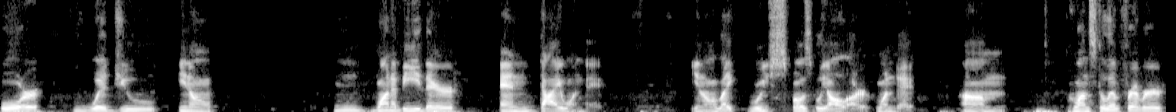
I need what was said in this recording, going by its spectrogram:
Or would you, you know, want to be there and die one day? you know, like we supposedly all are one day. Um, Who Wants to Live Forever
